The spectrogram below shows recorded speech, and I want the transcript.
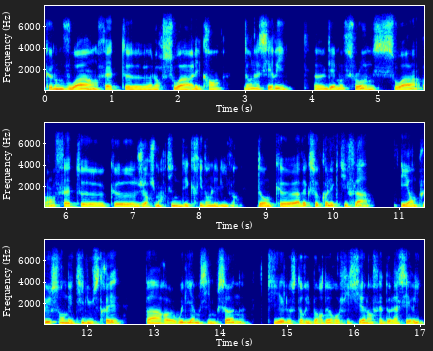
que l'on voit en fait alors soit à l'écran dans la série Game of Thrones, soit en fait que George Martin décrit dans les livres. Donc avec ce collectif là, et en plus, on est illustré par euh, William Simpson, qui est le storyboarder officiel en fait de la série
